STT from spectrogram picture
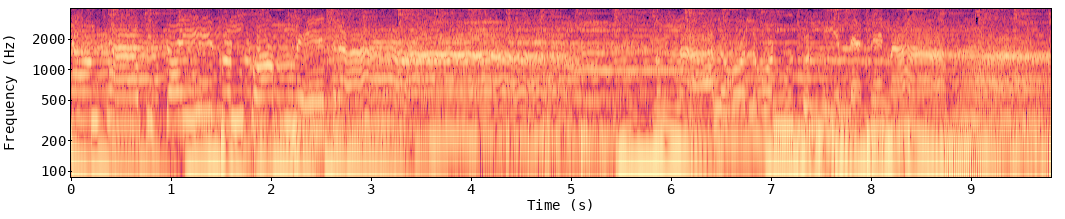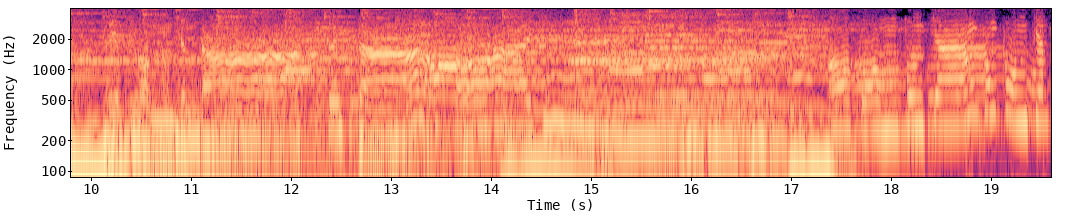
ចាំឆាពិសីគុនគប់នេត្រានំណាលវលវនទុនមានលក្ខណៈរៀបលំចិន្តាឃើញសា កំពុងចាំកំពុងចិត្ត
